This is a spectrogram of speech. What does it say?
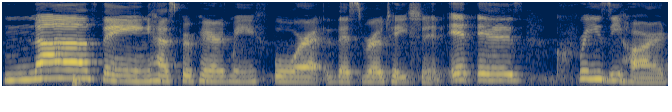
Nothing has prepared me for this rotation. It is crazy hard.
